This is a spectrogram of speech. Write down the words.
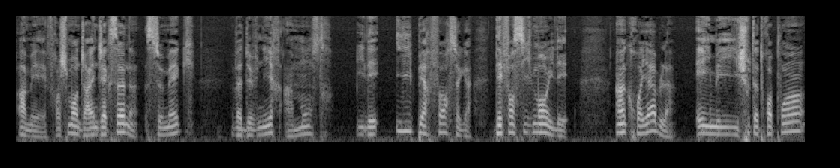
Ah mais franchement, Jaren Jackson, ce mec va devenir un monstre. Il est hyper fort ce gars. Défensivement, il est incroyable et il, il shoot à trois points.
